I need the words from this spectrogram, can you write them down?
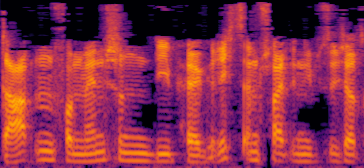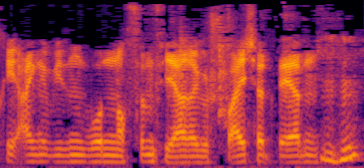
Daten von Menschen, die per Gerichtsentscheid in die Psychiatrie eingewiesen wurden, noch fünf Jahre gespeichert werden. Mhm.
